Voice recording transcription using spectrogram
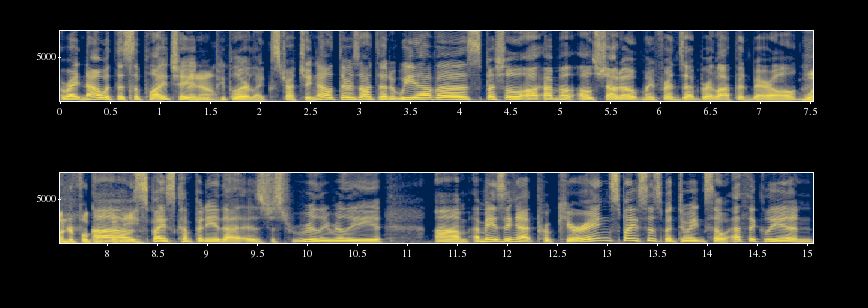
right now with the supply chain people are like stretching out their za'atar we have a special uh, I'm a, i'll shout out my friends at burlap and barrel. Wonderful uh, company. spice company that is just really really um, amazing at procuring spices but doing so ethically. And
